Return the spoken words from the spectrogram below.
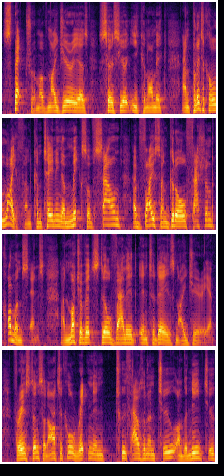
spectrum of Nigeria's socio-economic and political life and containing a mix of sound advice and good old fashioned common sense, and much of it still valid in today's Nigeria. For instance, an article written in 2002 on the need to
